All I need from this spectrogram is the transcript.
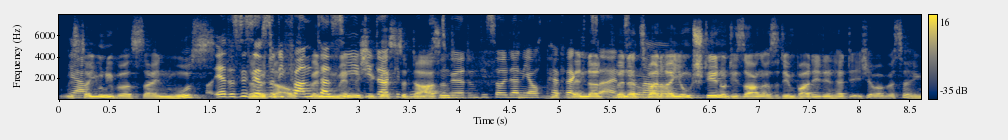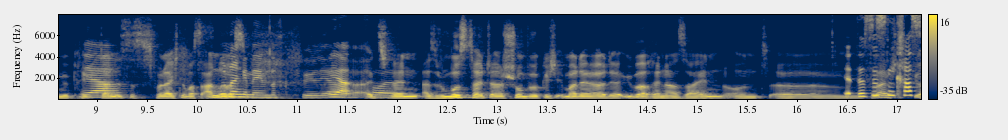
Mr. Ja. Universe sein muss. Ja, das ist ja so die auch, Fantasie, männliche die da Gäste da sind, wird und die soll dann ja auch perfekt wenn da, sein. wenn da zwei, Genau. drei Jungs stehen und die sagen, also den Buddy, den hätte ich aber besser hingekriegt, Ja. dann ist es vielleicht noch was anderes. Unangenehm, das Gefühl, ja. Ja. Als wenn, also du musst halt da schon wirklich immer der, der Überrenner sein und ähm, Ja, das ist ein krasser ist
